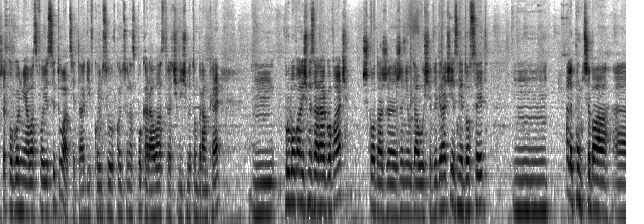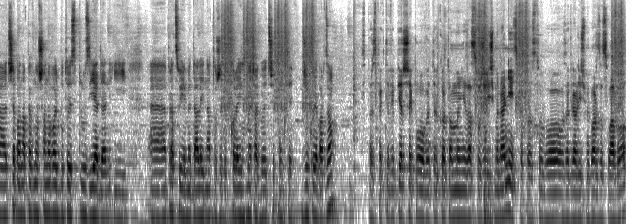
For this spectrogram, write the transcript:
że Pogoń miała swoje sytuacje, tak? I w końcu, w końcu nas pokarała, straciliśmy tą bramkę. Mm, Próbowaliśmy zareagować. Szkoda, że, że nie udało się wygrać. Jest niedosyt, mm, ale punkt trzeba, e, trzeba na pewno szanować, bo to jest plus jeden i e, pracujemy dalej na to, żeby w kolejnych meczach były trzy punkty. Dziękuję bardzo. Perspektywy pierwszej połowy tylko to my nie zasłużyliśmy na nic po prostu, bo zagraliśmy bardzo słabo.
